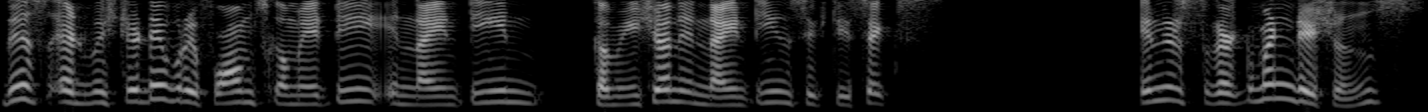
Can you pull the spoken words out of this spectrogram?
This Administrative Reforms Committee in 19 Commission in 1966 in its recommendations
